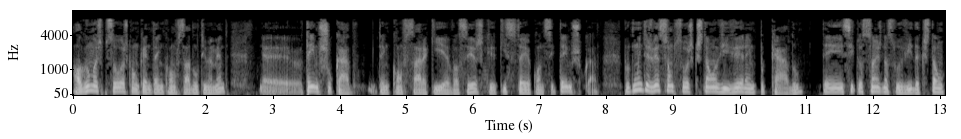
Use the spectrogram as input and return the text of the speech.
Algumas pessoas com quem tenho conversado ultimamente eh, têm-me chocado. Tenho que confessar aqui a vocês que, que isso tem acontecido. Tem-me chocado. Porque muitas vezes são pessoas que estão a viver em pecado têm situações na sua vida que estão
